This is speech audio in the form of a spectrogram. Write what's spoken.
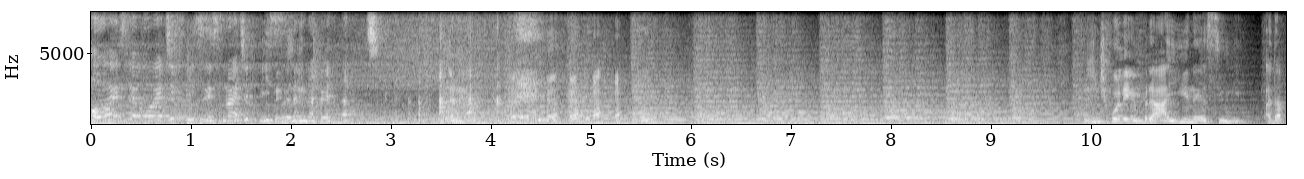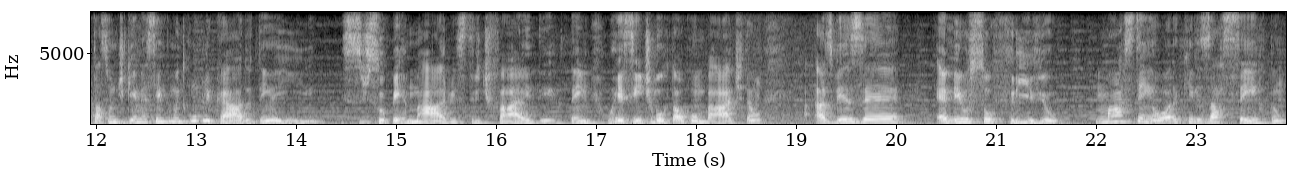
ou, é, ou é difícil, isso não é difícil, né, na verdade. gente for lembrar aí, né, assim, adaptação de game é sempre muito complicado. Tem aí Super Mario, Street Fighter, tem o recente Mortal Kombat. Então, às vezes é, é meio sofrível. Mas tem hora que eles acertam.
